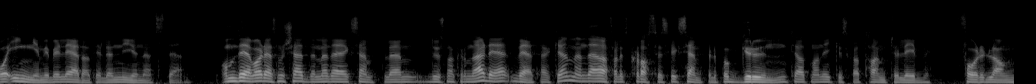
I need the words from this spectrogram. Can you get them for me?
og ingen vil bli leda til det nye nettstedet. Om det var det som skjedde med det eksempelet du snakker om der, det vet jeg ikke, men det er i hvert fall et klassisk eksempel på grunnen til at man ikke skal ha time to live for lang.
